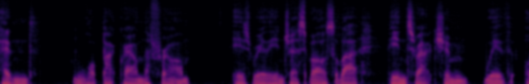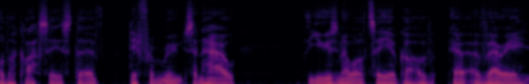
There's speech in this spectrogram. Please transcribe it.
and what background they're from is really interesting. But also like the interaction with other classes that have different routes and how using OLT have got a, a, very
